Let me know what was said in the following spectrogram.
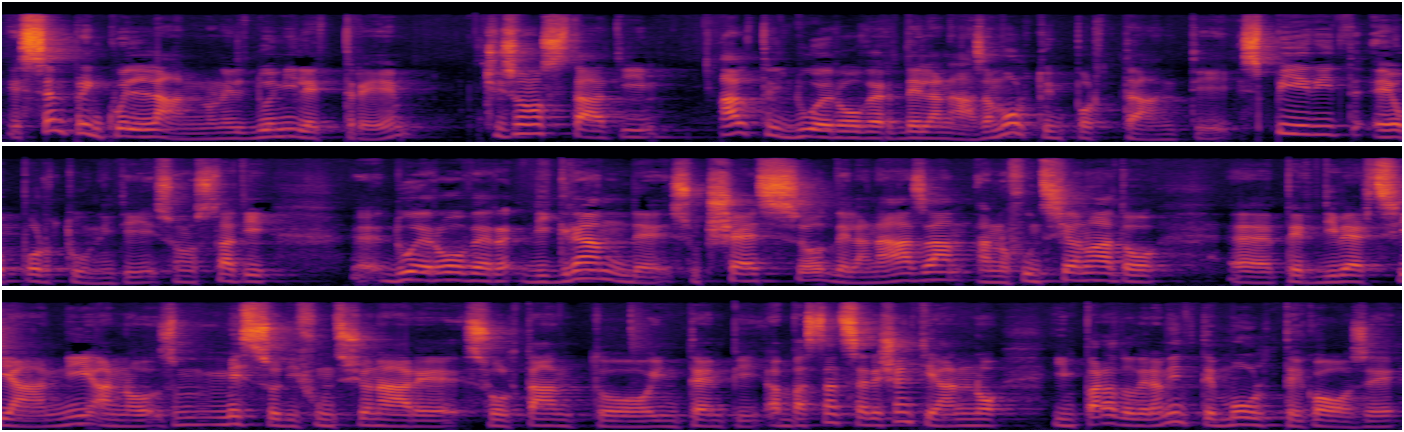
E sempre in quell'anno, nel 2003, ci sono stati altri due rover della NASA molto importanti, Spirit e Opportunity. Sono stati eh, due rover di grande successo della NASA, hanno funzionato eh, per diversi anni, hanno smesso di funzionare soltanto in tempi abbastanza recenti hanno imparato veramente molte cose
